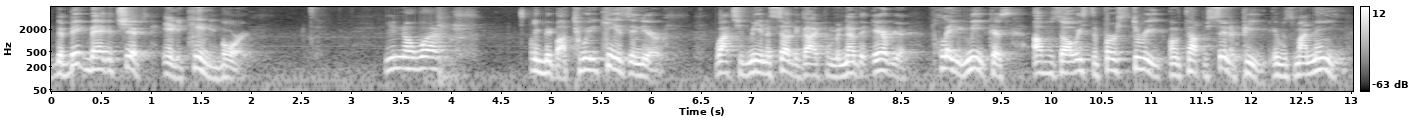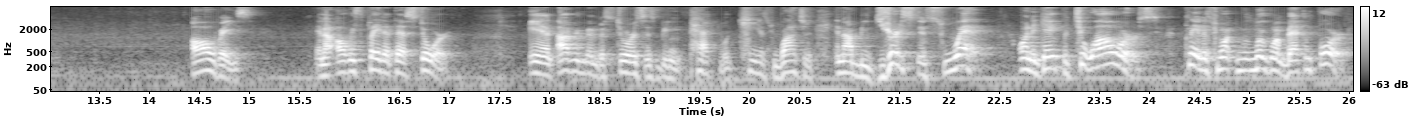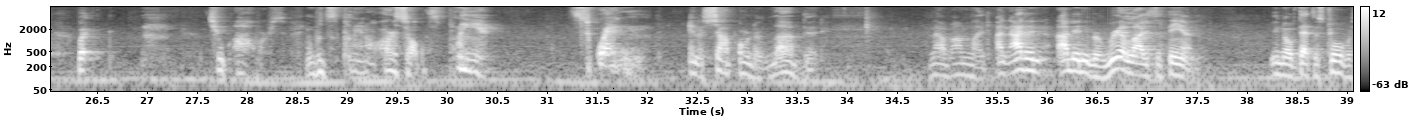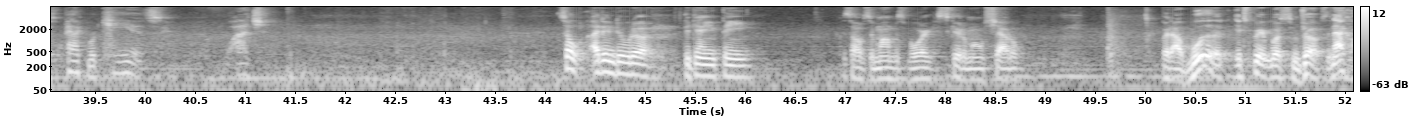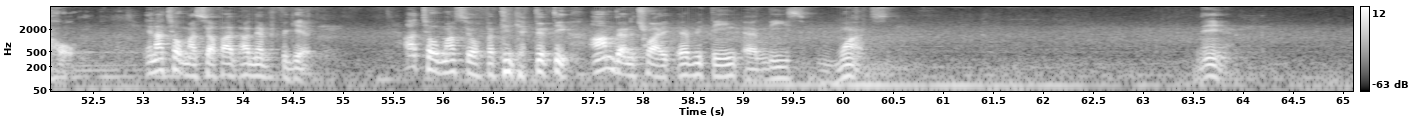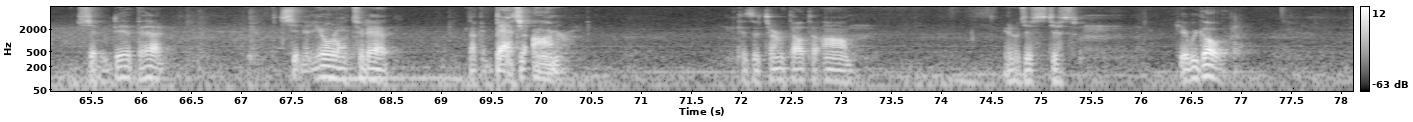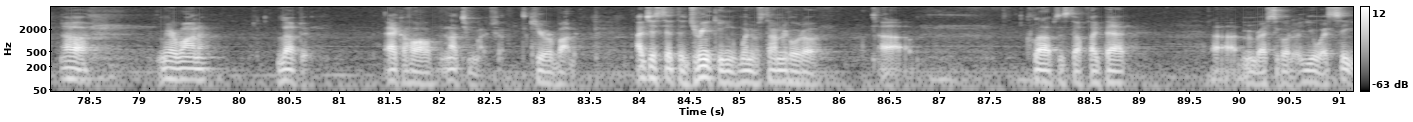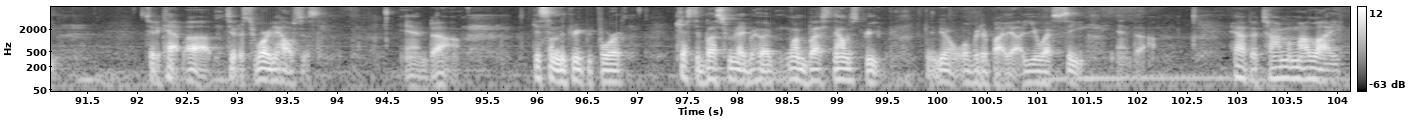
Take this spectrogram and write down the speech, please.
the big bag of chips, and the candy board. You know what? There'd be about 20 kids in there watching me and this other guy from another area play me because I was always the first three on top of centipede. It was my name. Always. And I always played at that store. And I remember stores just being packed with kids watching, and I'd be drenched in sweat on the game for two hours, playing this one, we're going back and forth. But two hours, and we're just playing our hearts off, just playing, sweating. And the shop owner loved it. Now I'm like, and I didn't, I didn't even realize it then, you know, that the store was packed with kids watching. So I didn't do the, the game thing because I was a mama's boy, scared of my own shadow. But I would experiment with some drugs and alcohol. And I told myself I, I'll never forget. I told myself, I think at 15, I'm gonna try everything at least once. Man, shouldn't have did that. Shouldn't have held on to that like a badge of honor. Because it turned out to, um, you know, just, just, here we go. Uh, marijuana, loved it. Alcohol, not too much to care about it. I just did the drinking when it was time to go to uh, clubs and stuff like that. Uh, remember, I used to go to USC, to the cap, uh, to the sorority houses, and um, get something to drink before catch the bus from neighborhood, one bus down the street, you know, over there by USC, uh, and um, have the time of my life.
